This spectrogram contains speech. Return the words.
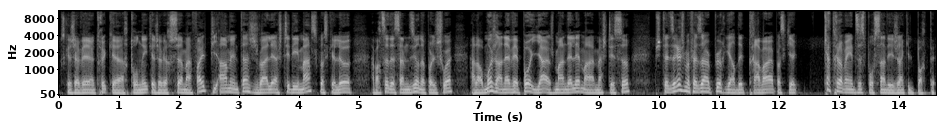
parce que j'avais un truc à retourner que j'avais reçu à ma fête. Puis en même temps, je vais aller acheter des masques, parce que là, à partir de samedi, on n'a pas le choix. Alors moi, j'en avais pas hier. Je m'en allais m'acheter ça. Puis je te dirais, je me faisais un peu regarder de travers, parce qu'il y a 90% des gens qui le portaient.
